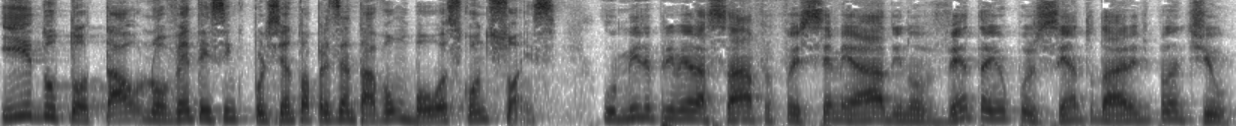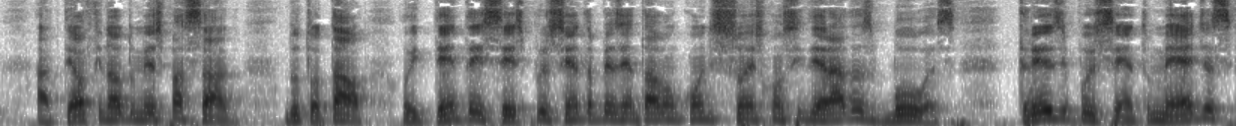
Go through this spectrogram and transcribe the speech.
e do total 95% apresentavam boas condições. O milho primeira safra foi semeado em 91% da área de plantio até o final do mês passado. Do total, 86% apresentavam condições consideradas boas, 13% médias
